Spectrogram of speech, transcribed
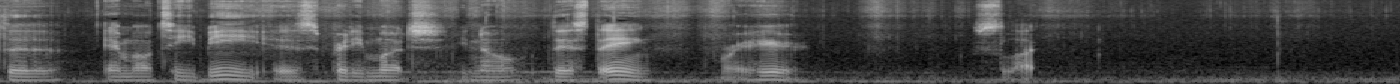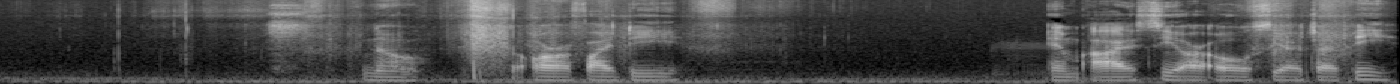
the MOTB is pretty much, you know, this thing right here. You know, the RFID M I C R O C H I P.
